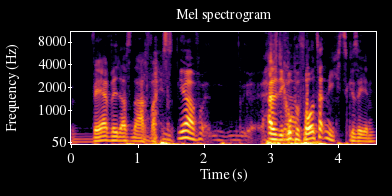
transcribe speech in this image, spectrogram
Wer will das nachweisen? Ja, Also die Ja. Gruppe vor uns hat nichts gesehen.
